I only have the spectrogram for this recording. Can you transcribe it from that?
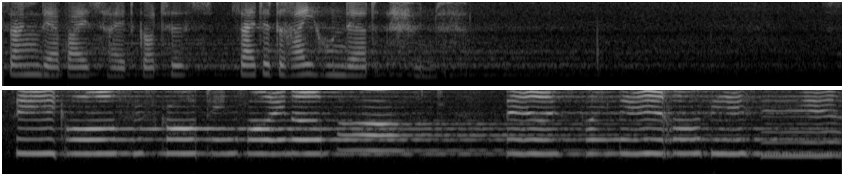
Lobgesang der Weisheit Gottes, Seite 305. Sieh, groß ist Gott in seiner Macht, wer ist ein Lehrer wie er?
